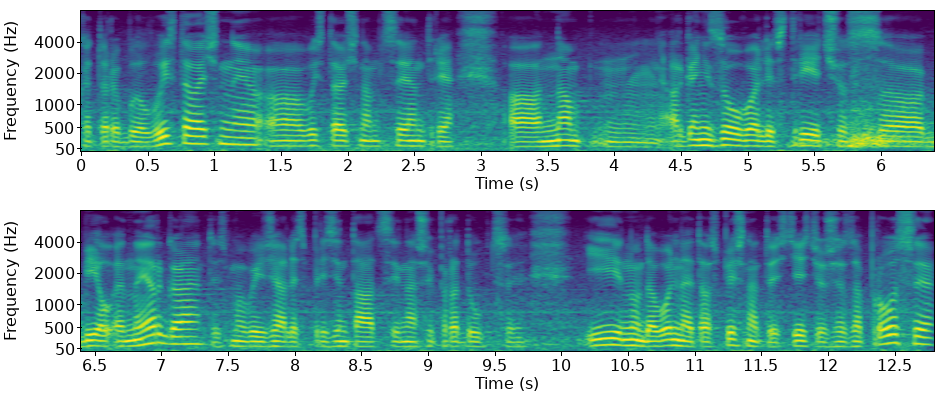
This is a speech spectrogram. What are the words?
который был выставочный в выставочном центре. Нам организовывали встречу с Белэнерго, то есть мы выезжали с презентацией нашей продукции. И ну, довольно это успешно, то есть есть уже запросы.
